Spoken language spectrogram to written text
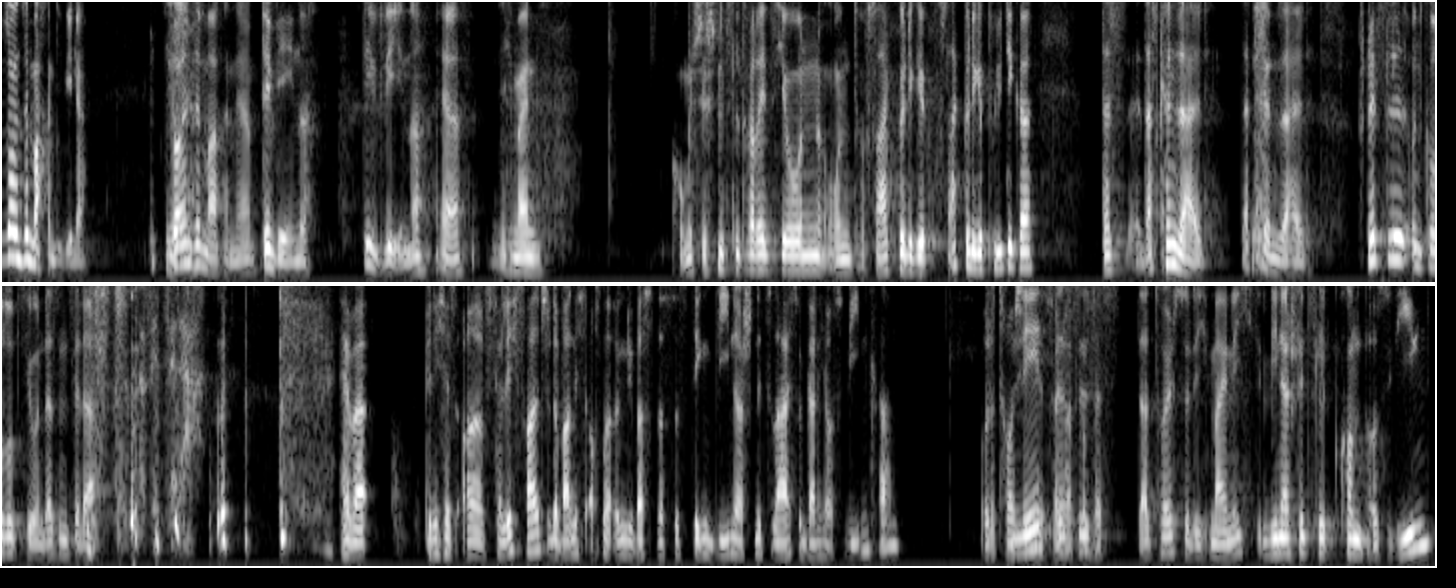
Sollen sie machen, die Wiener. Sollen Ja. sie machen, ja. Die Vene. Die Wiener, ja. Ich meine, komische Schnitzeltradition und fragwürdige, fragwürdige Politiker, das, das können sie halt. Das können sie halt. Schnitzel und Korruption, da sind sie da. Da sind sie da. Aber bin ich jetzt äh, völlig falsch? Oder war nicht auch mal irgendwie was, dass das Ding Wiener Schnitzel heißt und gar nicht aus Wien kam? Oder täusche ich mich Nee, jetzt da das ist, da täuschst du dich, meine ich. Wiener Schnitzel kommt aus Wien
